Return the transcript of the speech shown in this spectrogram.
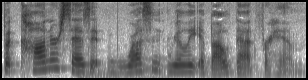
But Connor says it wasn't really about that for him.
